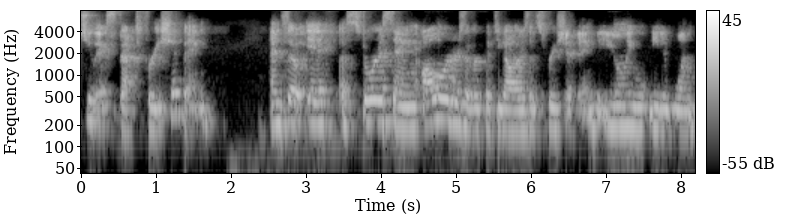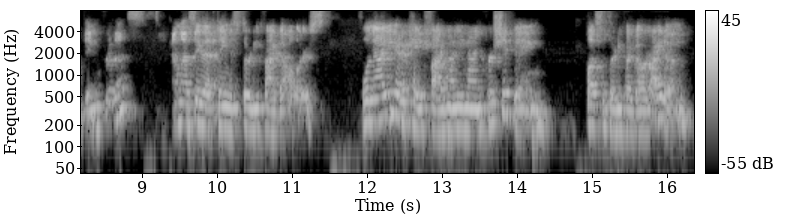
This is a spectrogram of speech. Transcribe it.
to expect free shipping. And so if a store is saying all orders over $50 it's free shipping, but you only needed one thing for this, and let's say that thing is $35. Well, now you got to pay $5.99 for shipping plus the $35 item.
